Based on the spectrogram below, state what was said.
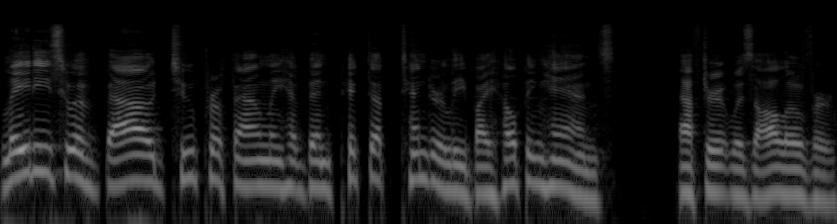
Ladies who have bowed too profoundly have been picked up tenderly by helping hands after it was all over.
